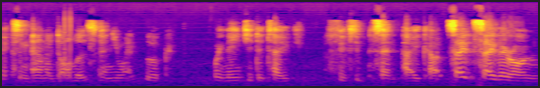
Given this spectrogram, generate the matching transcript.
X amount of dollars and you went, look, we need you to take a 50% pay cut. Say, say they're on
